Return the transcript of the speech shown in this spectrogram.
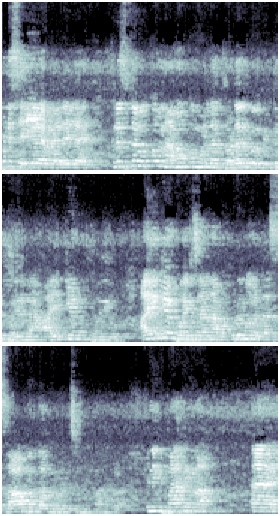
இப்படி செய்கிற வேலையில கிறிஸ்தவுக்கும் நமக்கும் உள்ள தொடர்பு விட்டு போயிடுங்க ஐக்கியம் போயிடும் ஐக்கியம் போயிடுச்சுன்னா நம்ம குடும்பங்கள்ல சாபம் தான் வரும்னு சொல்லி பார்க்குறோம் இன்னைக்கு பார்த்தீங்கன்னா அஹ்,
